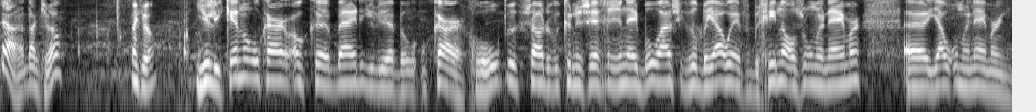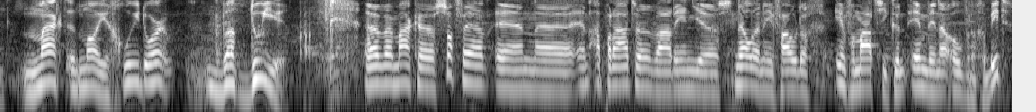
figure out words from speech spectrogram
Ja, dankjewel. Dankjewel. Jullie kennen elkaar ook uh, beiden. Jullie hebben elkaar geholpen, zouden we kunnen zeggen. René Bolhuis, ik wil bij jou even beginnen als ondernemer. Uh, jouw onderneming maakt een mooie groei door. Wat doe je? Uh, we maken software en, uh, en, apparaten waarin je snel en eenvoudig informatie kunt inwinnen over een gebied.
